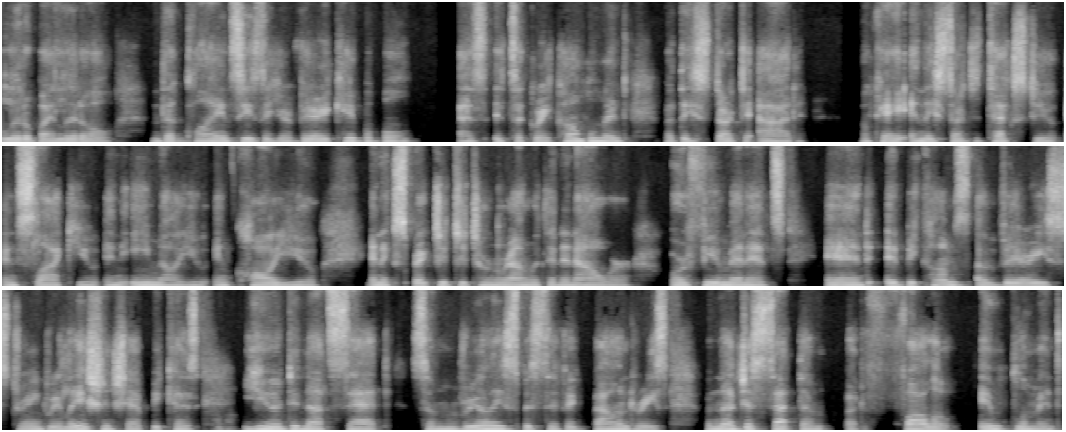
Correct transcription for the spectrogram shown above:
little by little, the client sees that you're very capable as it's a great compliment, but they start to add okay and they start to text you and slack you and email you and call you and expect you to turn around within an hour or a few minutes and it becomes a very strained relationship because you did not set some really specific boundaries but not just set them but follow implement,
